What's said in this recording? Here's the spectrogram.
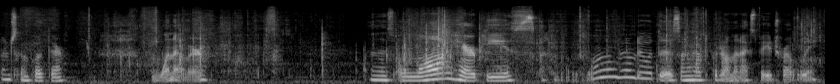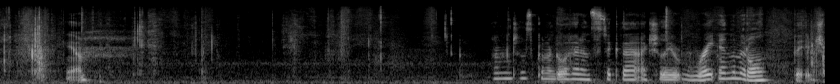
I'm just gonna put it there. Whatever. And this long hair piece. What I'm gonna do with this? I'm gonna have to put it on the next page probably. Yeah. I'm just gonna go ahead and stick that actually right in the middle page.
